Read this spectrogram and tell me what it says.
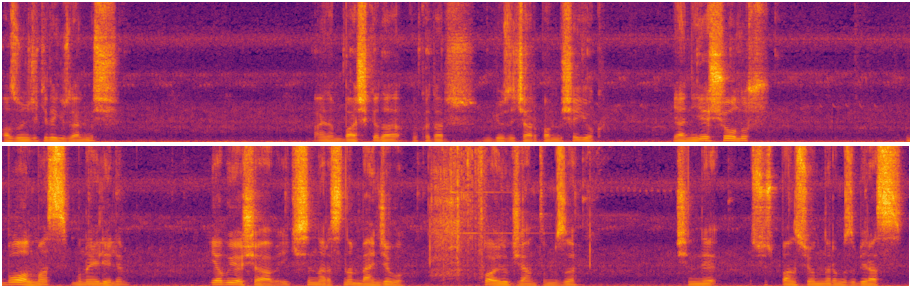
Az önceki de güzelmiş. Aynen başka da o kadar göze çarpan bir şey yok. Yani ya şu olur. Bu olmaz. Bunu eleyelim. Ya bu ya şu abi. İkisinin arasından bence bu. Koyduk jantımızı. Şimdi süspansiyonlarımızı biraz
